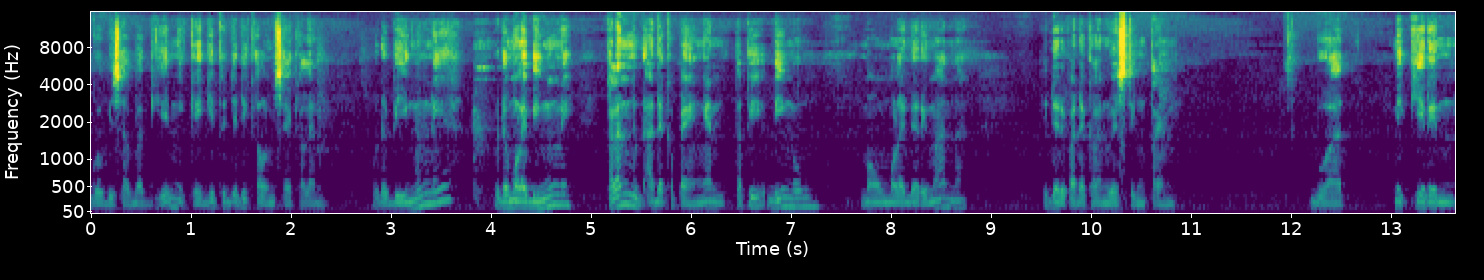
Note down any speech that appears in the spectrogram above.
gue bisa bagiin kayak gitu. Jadi kalau misalnya kalian udah bingung nih ya. Udah mulai bingung nih. Kalian ada kepengen tapi bingung. Mau mulai dari mana? Daripada kalian wasting time buat mikirin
